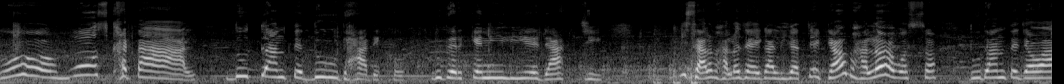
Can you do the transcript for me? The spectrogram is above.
গো, মোষ খাটাল। দুধ আনতে দুধ হা দেখো, দুধের কেনি নিয়ে যাচ্ছি। বিশাল ভালো জায়গা নিয়ে যাচ্ছে, এটাও ভালো অবশ্য। দুদান্তে যাওয়া,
